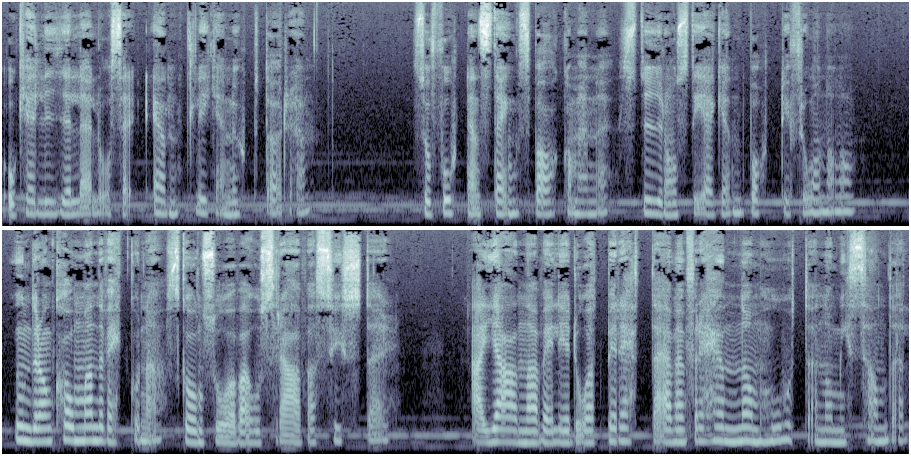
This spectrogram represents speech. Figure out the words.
och Kelile låser äntligen upp dörren. Så fort den stängs bakom henne styr hon stegen bort ifrån honom. Under de kommande veckorna ska hon sova hos Ravas syster. Ayana väljer då att berätta även för henne om hoten och misshandel.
